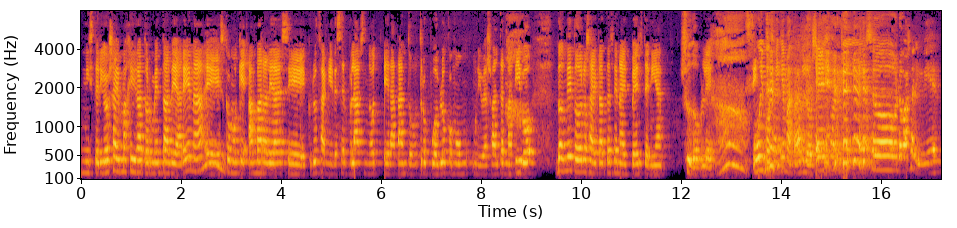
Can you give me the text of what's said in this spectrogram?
misteriosa y mágica tormenta de arena eh, es como que ambas realidades se cruzan y Desert Bluffs no era tanto otro pueblo como un universo alternativo donde todos los habitantes de Night Vale tenían su doble. Sí. Uy, pues hay que matarlos, ¿eh? Eh. porque eso no va a salir bien.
